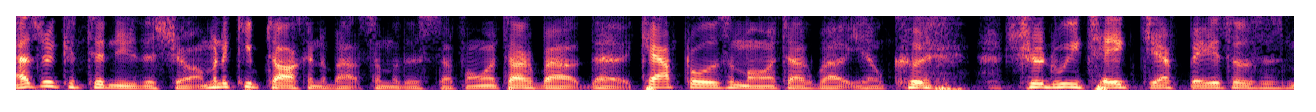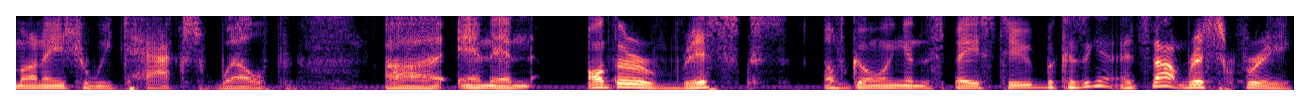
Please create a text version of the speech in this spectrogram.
as we continue this show, I'm going to keep talking about some of this stuff. I want to talk about the capitalism. I want to talk about, you know, could should we take Jeff Bezos' money? Should we tax wealth? Uh, and then other risks of going into space too, because again, it's not risk free,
